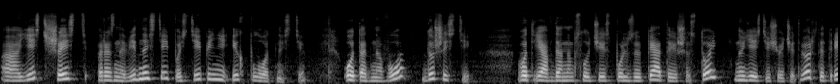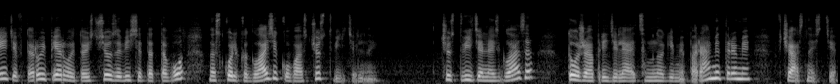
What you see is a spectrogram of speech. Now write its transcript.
а, есть шесть разновидностей по степени их плотности. От 1 до 6. Вот я в данном случае использую пятый и шестой, но есть еще четвертый, третий, второй, первый. То есть все зависит от того, насколько глазик у вас чувствительный. Чувствительность глаза тоже определяется многими параметрами, в частности,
